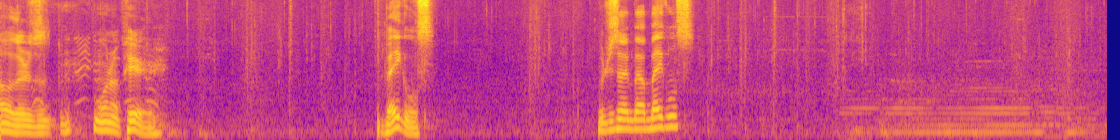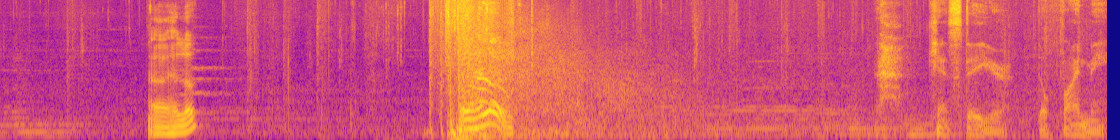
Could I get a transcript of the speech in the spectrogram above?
Oh, there's one up here. Bagels. What'd you say about bagels? Uh, hello? Oh, hello. Can't stay here. They'll find me.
